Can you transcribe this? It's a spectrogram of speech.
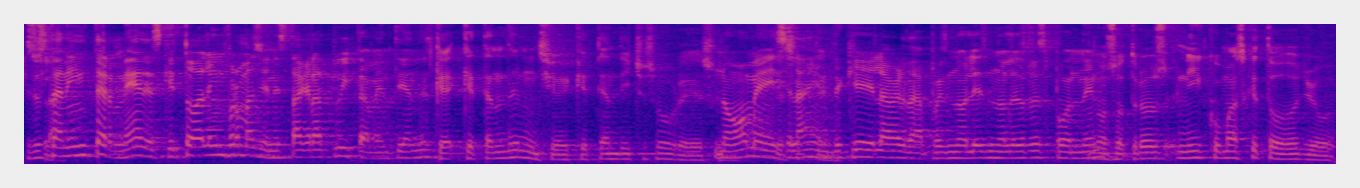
eso está en internet. Es que toda la información está gratuita, ¿me entiendes? ¿Qué, qué te han denunciado y qué te han dicho sobre eso? No, me dice la tema. gente que la verdad, pues no les, no les responden. Nosotros, Nico más que todo, yo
